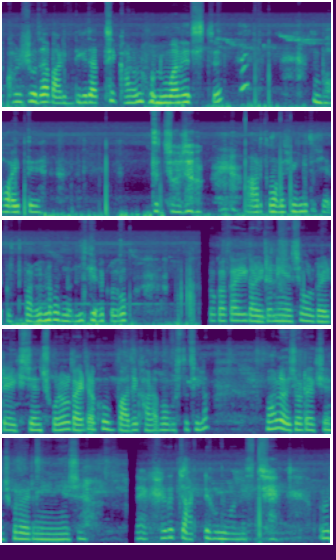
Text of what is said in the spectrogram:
এখন সোজা বাড়ির দিকে যাচ্ছি, কারণ হনুমান এসছে। ভয়তে। তো চলো, আর তোমাদের সঙ্গে কিছু শেয়ার করতে পারলাম না, অন্যদিন শেয়ার করব। তো কাকা, এই গাড়িটা নিয়ে এসে ওর গাড়িটা এক্সচেঞ্জ করে, ওর গাড়িটা খুব বাজে খারাপ অবস্থা ছিল। ভালো হয়েছে ওটা এক্সচেঞ্জ করে এটা নিয়ে নিয়ে এসে। একসাথে চারটে হনুমান এসছে। আমি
